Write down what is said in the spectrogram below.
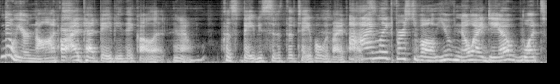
no, you're not. Or iPad baby, they call it, you know, because babies sit at the table with iPads. I'm like, first of all, you have no idea what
